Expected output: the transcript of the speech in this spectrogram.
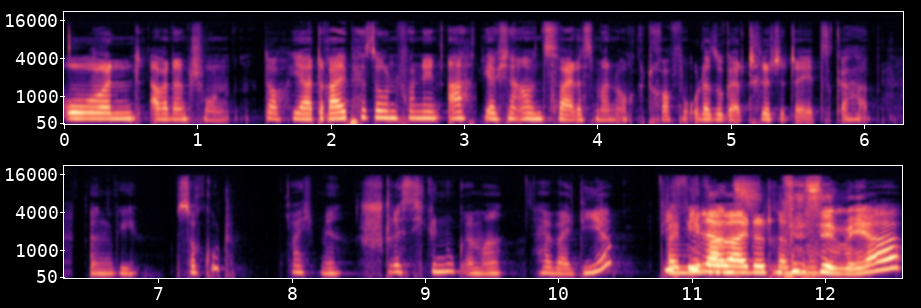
Und, aber dann schon. Doch, ja, drei Personen von den acht, die habe ich dann auch ein zweites Mal noch getroffen oder sogar dritte Dates gehabt. Irgendwie. Ist doch gut. Reicht mir. Stressig genug immer. Hey, bei dir? Wie Bei viele waren's beide Ein treffen? bisschen mehr.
